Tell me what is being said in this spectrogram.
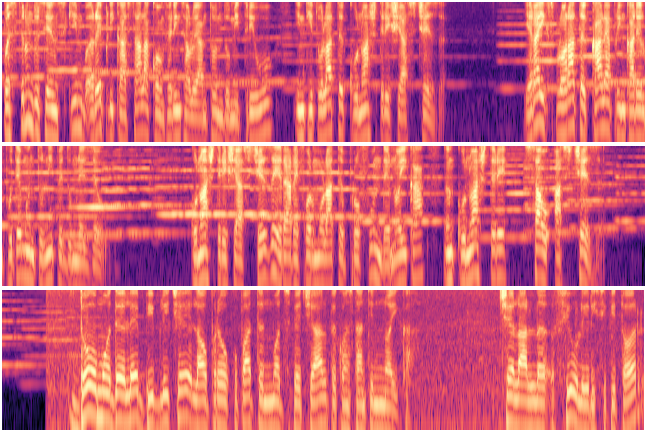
păstrându-se în schimb replica sa la conferința lui Anton Dumitriu, intitulată Cunoaștere și asceză. era explorată calea prin care îl putem întâlni pe Dumnezeu. Cunoaștere și asceză era reformulată profund de Noica în cunoaștere sau asceză. Două modele biblice l-au preocupat în mod special pe Constantin Noica. Cel al fiului risipitor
